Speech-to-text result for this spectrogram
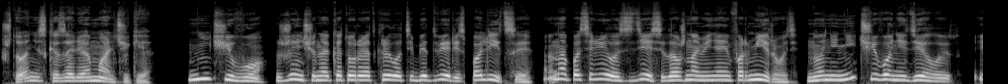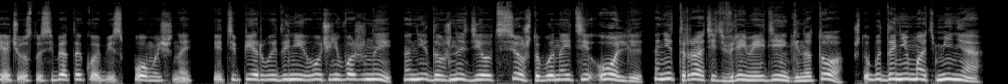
«Что они сказали о мальчике?» «Ничего. Женщина, которая открыла тебе дверь из полиции, она поселилась здесь и должна меня информировать, но они ничего не делают. Я чувствую себя такой беспомощной. Эти первые дни очень важны. Они должны сделать все, чтобы найти Олли, а не тратить время и деньги на то, чтобы донимать меня».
